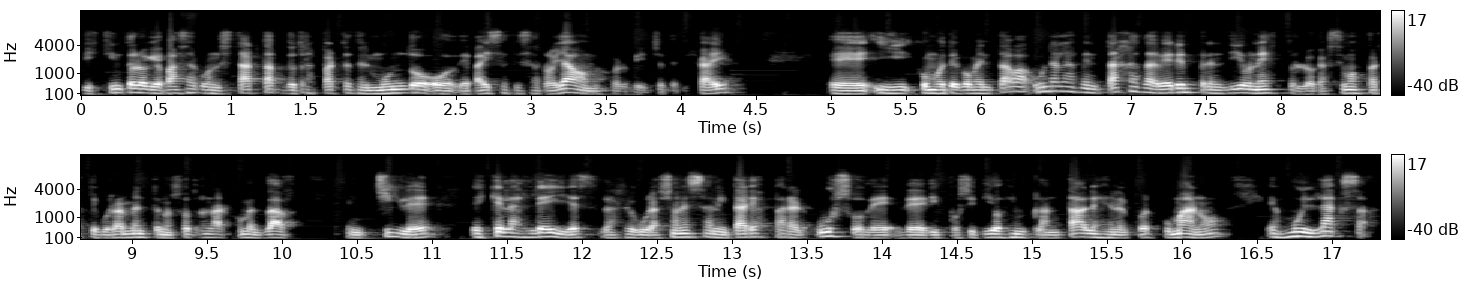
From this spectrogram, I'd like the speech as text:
distinto a lo que pasa con startups de otras partes del mundo o de países desarrollados, mejor dicho, ¿te fijáis? Eh, y como te comentaba, una de las ventajas de haber emprendido en esto, lo que hacemos particularmente nosotros en Arcomed Lab en Chile, es que las leyes, las regulaciones sanitarias para el uso de, dispositivos implantables en el cuerpo humano es muy laxa,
